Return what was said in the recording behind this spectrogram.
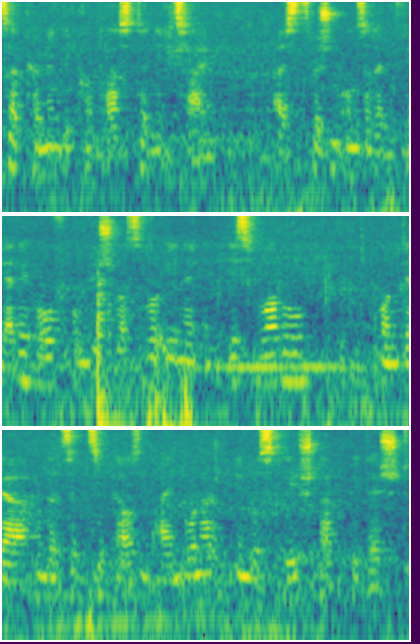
Größer können die Kontraste nicht sein, als zwischen unserem Pferdehof um die Schlossruine in Iswaru und der 170.000 Einwohner Industriestadt Bidesht.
